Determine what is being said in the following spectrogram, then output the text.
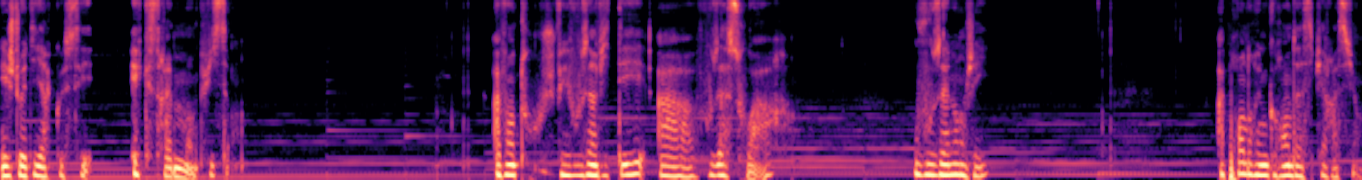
et je dois dire que c'est extrêmement puissant. Avant tout, je vais vous inviter à vous asseoir ou vous allonger, à prendre une grande aspiration.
